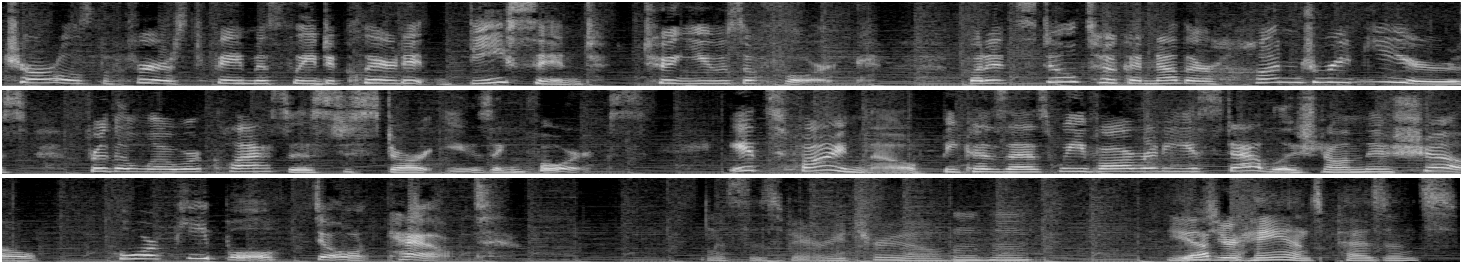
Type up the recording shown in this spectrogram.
Charles I famously declared it decent to use a fork. But it still took another hundred years for the lower classes to start using forks. It's fine though, because as we've already established on this show, poor people don't count. This is very true. Mm-hmm. Use Yep. your hands, peasants.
